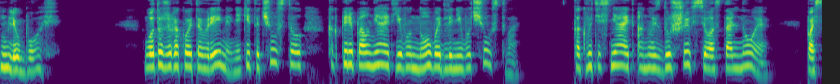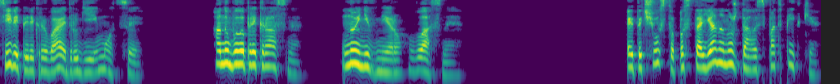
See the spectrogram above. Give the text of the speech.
любовь. Вот уже какое-то время Никита чувствовал, как переполняет его новое для него чувство, как вытесняет оно из души все остальное, по силе перекрывая другие эмоции. Оно было прекрасно, но и не в меру властное. Это чувство постоянно нуждалось в подпитке,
